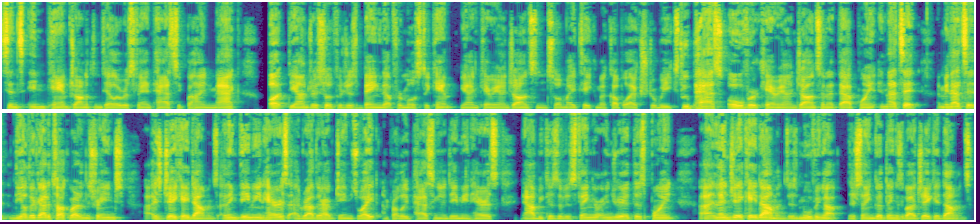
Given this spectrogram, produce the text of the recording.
since in camp Jonathan Taylor was fantastic behind Mack, but D'Andre Swift was just banged up for most of camp behind Kerryon Johnson. So it might take him a couple extra weeks to pass over Kerryon Johnson at that point. And that's it. I mean, that's it. The other guy to talk about in this range uh, is J.K. Dobbins. I think Damien Harris, I'd rather have James White. I'm probably passing on Damien Harris now because of his finger injury at this point. Uh, and then J.K. Dobbins is moving up. They're saying good things about J.K. Dobbins.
